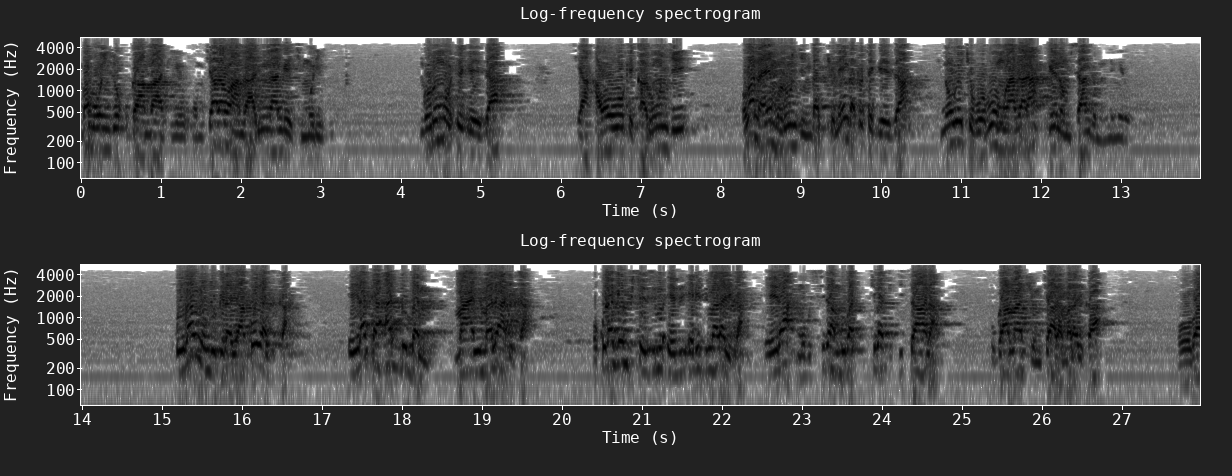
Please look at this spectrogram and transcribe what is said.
nga bwoyinza okugamba nti omukyala wange alinganga ekimuli ng'olumu otegeeza ti akawowooke kalungi oba naye mulungi nga kyo naye nga totegeeza n'olwekyo bw'oba omwagala genda omusange mu nnimiro. Bwebanga enjogera yakweyazika era taadduban maa almalaika okulaga empisa eri zimalayika era mu busiraamu kiba tikisaana kugamba nti omukyala malayika oba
